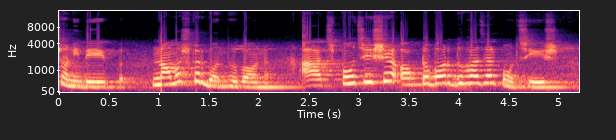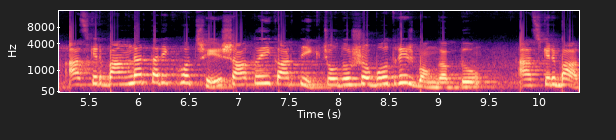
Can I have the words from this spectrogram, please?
শনিদেব। নমস্কার বন্ধুগণ। আজ পঁচিশে অক্টোবর দু হাজার পঁচিশ। আজকের বাংলার তারিখ হচ্ছে সাতই কার্তিক চৌদ্দশো বত্রিশ বঙ্গাব্দ। আজকের বার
